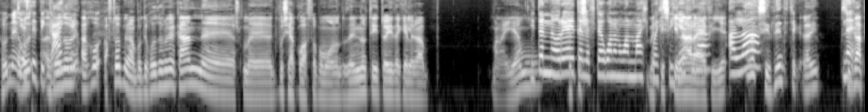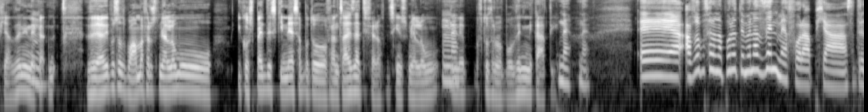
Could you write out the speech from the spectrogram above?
Εγώ, ναι, και εγώ- αισθητικά. εγώ το και- βρήκα- εγώ- αυτό πήγα να πω ότι εγώ δεν το βρήκα καν ε, ας πούμε, εντυπωσιακό αυτό από μόνο του. Δεν είναι ότι το είδα και έλεγα Παναγία μου. Ήταν ωραία με η τη σκ- τελευταία one-on-one μάχη που με έχεις τη στη σκηνάρα γέφυρα, έφυγε. Αλλά Εντάξει, δεν είναι τέτοια. Δηλαδή, Ναι. σιγά πια. Δεν είναι. κα- Δηλαδή, πώς να το πω, άμα φέρω στο μυαλό μου 25 σκηνές από το franchise, δεν τη φέρω αυτή τη σκηνή στο μυαλό μου. Ναι. Είναι, αυτό θέλω να πω. Δεν είναι κάτι. Ναι, ναι. Ε, αυτό που θέλω να πω είναι ότι εμένα δεν με αφορά πια στα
